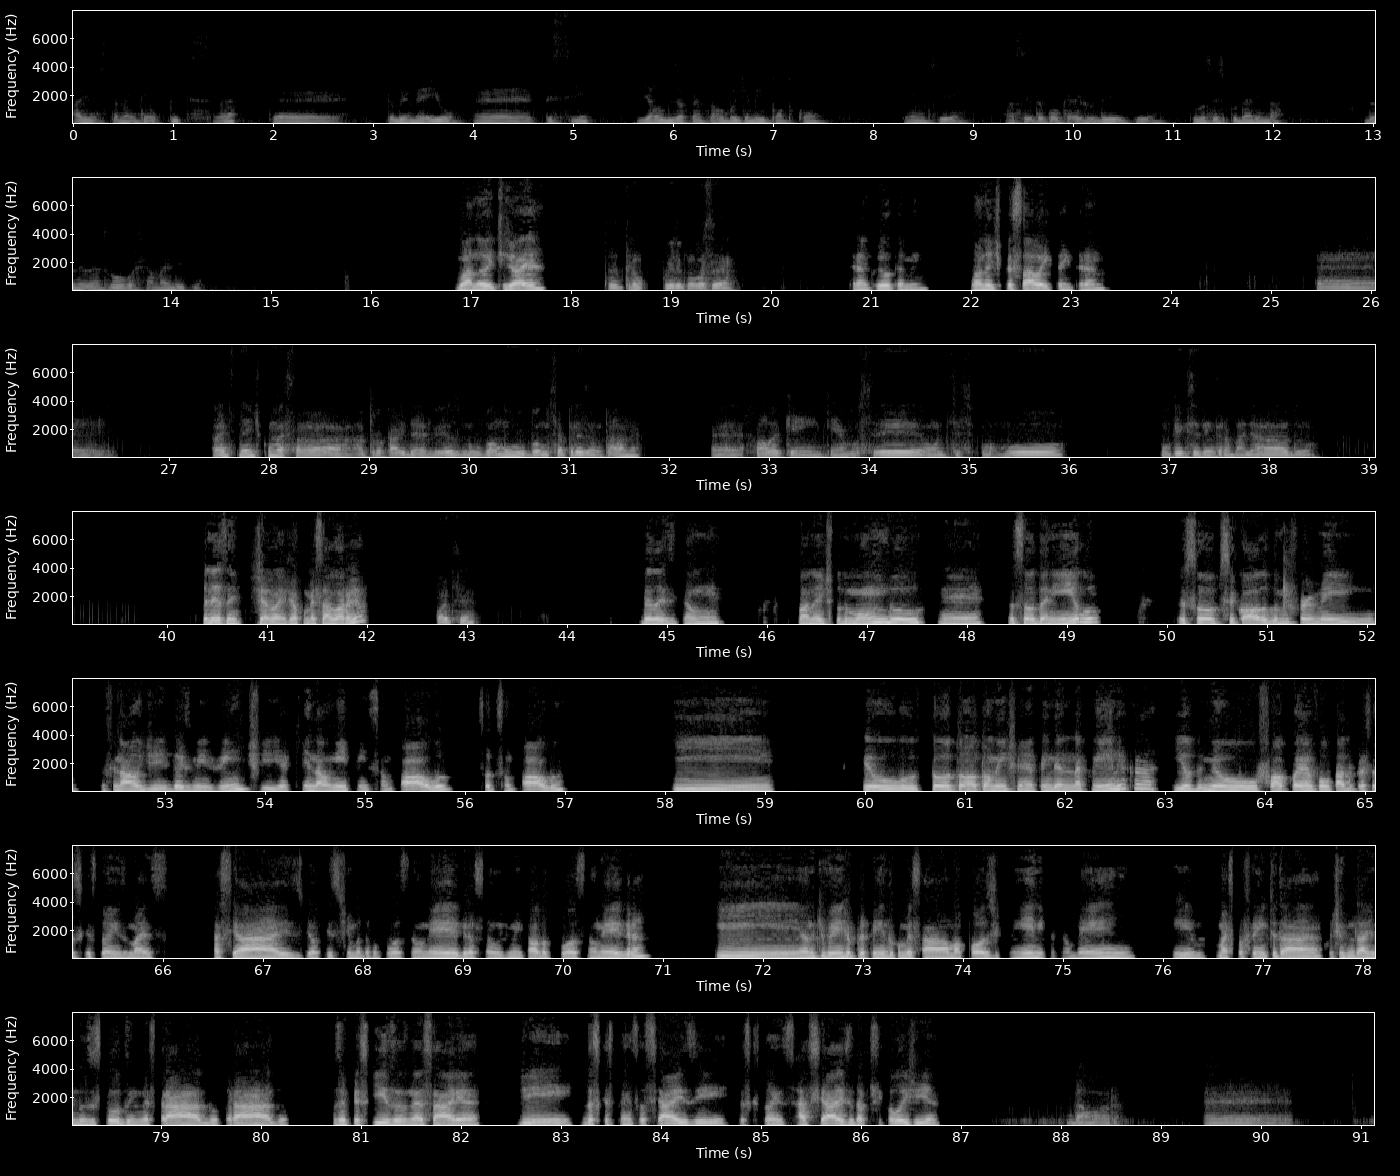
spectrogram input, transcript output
a gente também tem o Pix, né? Que é pelo e-mail é, psidialogosafetos.gmail.com. A gente aceita qualquer ajuda aí que, que vocês puderem dar. Danilo entrou, eu vou chamar ele aqui. Boa noite, Joia? Tudo tranquilo com você? Tranquilo também. Boa noite, pessoal aí que tá entrando. É... Antes da gente começar a trocar ideia mesmo, vamos, vamos se apresentar, né? É, fala quem, quem é você, onde você se formou, com o que, que você tem trabalhado. Beleza, a gente já vai, já começar agora já? Pode ser. Beleza, então, boa noite todo mundo. É, eu sou o Danilo, eu sou psicólogo, me formei no final de 2020 aqui na Unip em São Paulo, sou de São Paulo. E eu estou atualmente atendendo na clínica e o meu foco é voltado para essas questões mais raciais, de autoestima da população negra, saúde mental da população negra. E ano que vem já pretendo começar uma pós de clínica também, e mais para frente dar continuidade nos estudos em mestrado, doutorado, fazer pesquisas nessa área de, das questões sociais e das questões raciais e da psicologia. Da hora. É...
